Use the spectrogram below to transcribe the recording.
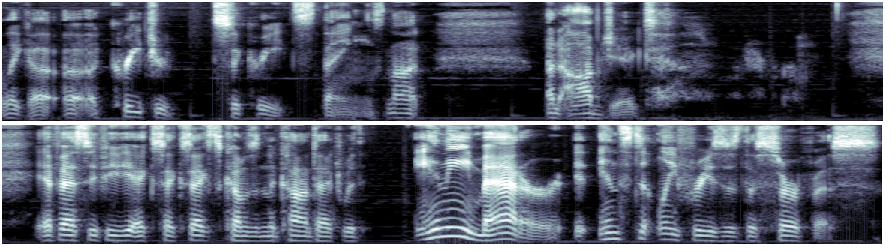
like a, a creature secretes things, not an object. Whatever. If SCP-XXX comes into contact with any matter, it instantly freezes the surface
